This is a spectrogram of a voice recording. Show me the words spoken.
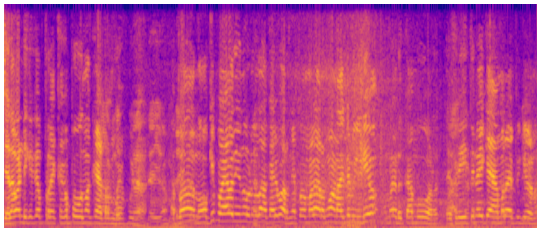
ചില വണ്ടിക്കൊക്കെ ബ്രേക്കൊക്കെ പോകുന്ന കേട്ടിട്ടുണ്ട്. അപ്പൊ നോക്കി പോയാൽ മതി എന്നുള്ള ആൾക്കാർ പറഞ്ഞപ്പോ നമ്മൾ ഇറങ്ങുവാണ്. അതിന്റെ വീഡിയോ നമ്മൾ എടുക്കാൻ പോവാണ്. ശ്രീത്തിന്റെ ക്യാമറ ഏൽപ്പിക്കുകയാണ്.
